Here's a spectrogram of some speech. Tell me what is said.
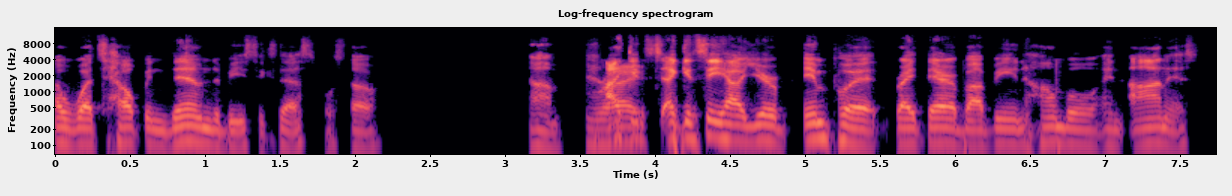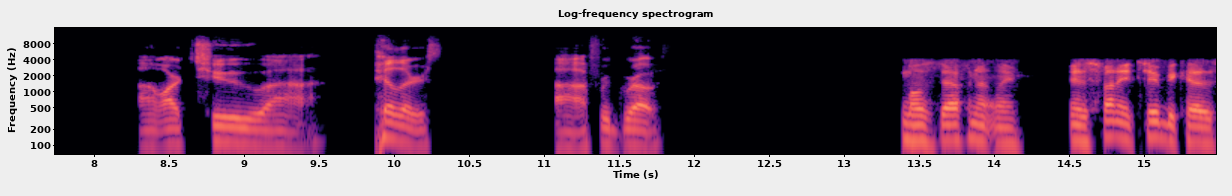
of what's helping them to be successful. So um, right. I can I can see how your input right there about being humble and honest uh, are two uh, pillars uh, for growth. Most definitely. It's funny too because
